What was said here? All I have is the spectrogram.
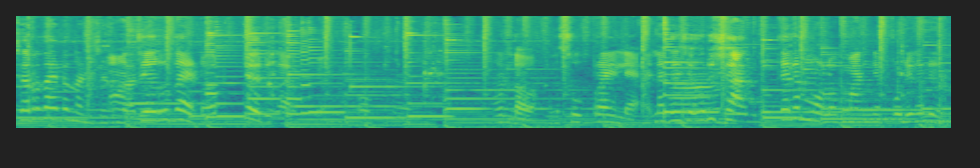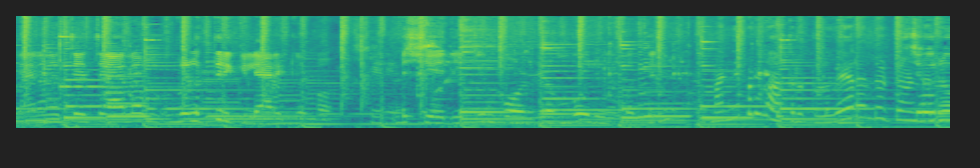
ചെറുതായിട്ടൊന്ന് അടിച്ചെടുക്കാം. ചെറുതായിട്ട് ഒറ്റ ഒരു ഉണ്ടോ സൂപ്പറായില്ല? എന്നാ വെച്ചാൽ ഒരു ശർക്കര മുളക് മഞ്ഞപ്പൊടി കൂടി ഇടണം. എന്നാന്ന് വെച്ചാൽ വെളുത്തിരിക്കില്ല അരയ്ക്കുമ്പോൾ ശരിക്കും കുഴമ്പ് രൂപത്തിൽ മഞ്ഞപ്പൊടി മാത്രമേ വേറെ ഒരു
